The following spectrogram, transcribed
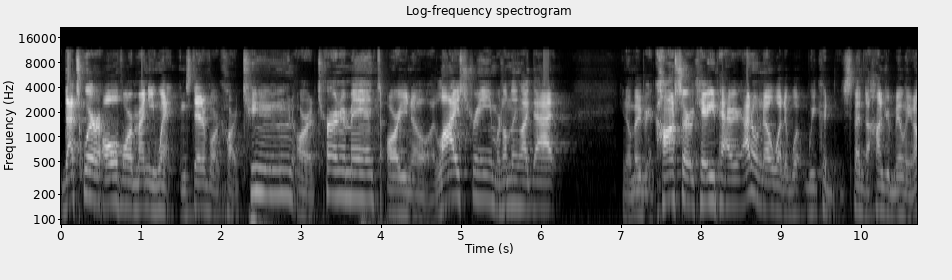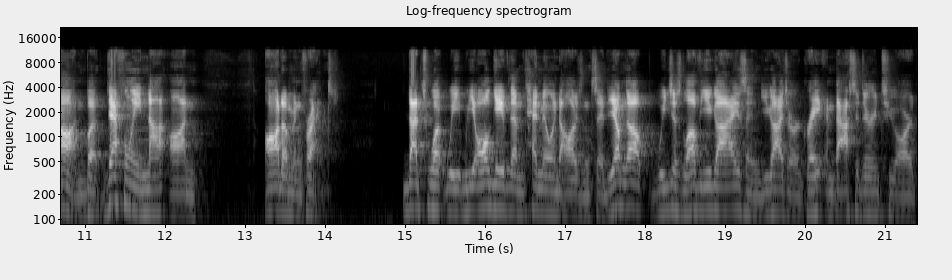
That's where all of our money went. Instead of our cartoon or a tournament or you know a live stream or something like that, you know, maybe a concert Katy Perry. I don't know what, it, what we could spend a hundred million on, but definitely not on Autumn and Friends. That's what we, we all gave them $10 million and said, yep, no, we just love you guys and you guys are a great ambassador to our,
